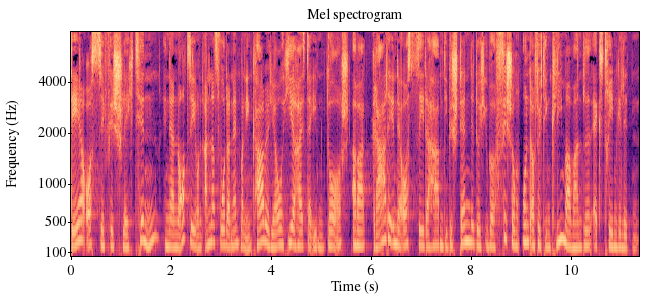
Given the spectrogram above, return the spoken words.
der Ostseefisch schlechthin. In der Nordsee und anderswo, da nennt man ihn Kabeljau. Hier heißt er eben Dorsch. Aber gerade in der Ostsee, da haben die Bestände durch Überfischung und auch durch den Klimawandel extrem gelitten.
